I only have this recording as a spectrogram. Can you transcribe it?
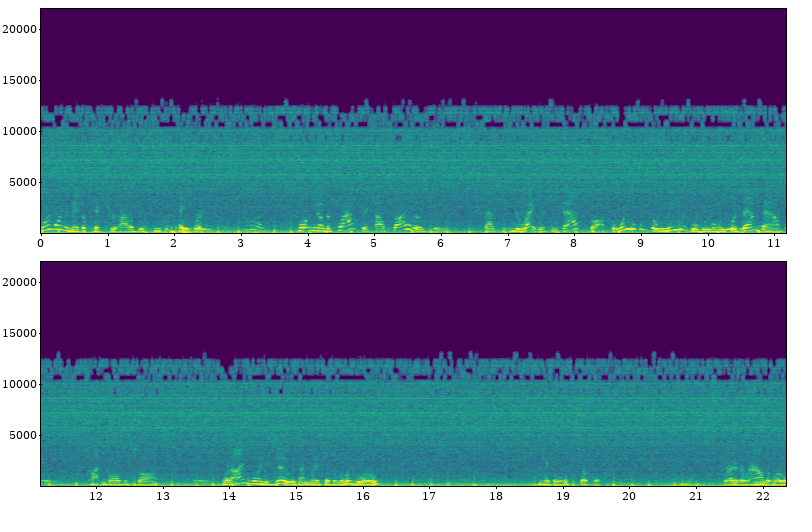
we're going to make a picture out of this piece of paper. Well, you know, the plastic outside of those leaves, that's, you're right, Richie, that's soft. But what do you think the leaves will be when we put them down? Cotton balls are soft. What I'm going to do is I'm going to take a little glue and make a little circle. Spread it around a little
